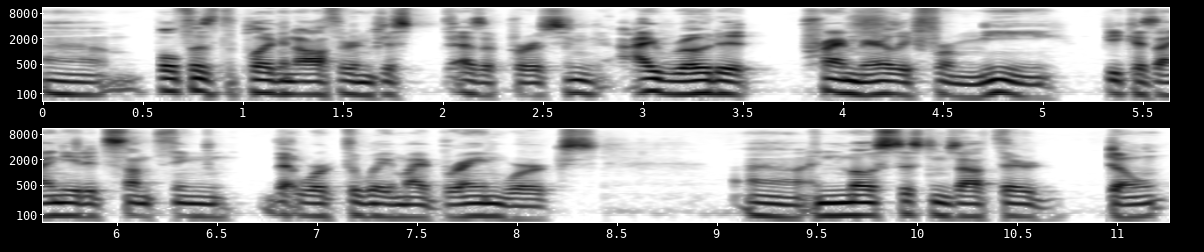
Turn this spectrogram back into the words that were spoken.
Um, both as the plugin author and just as a person, I wrote it primarily for me because I needed something that worked the way my brain works, uh, and most systems out there don't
